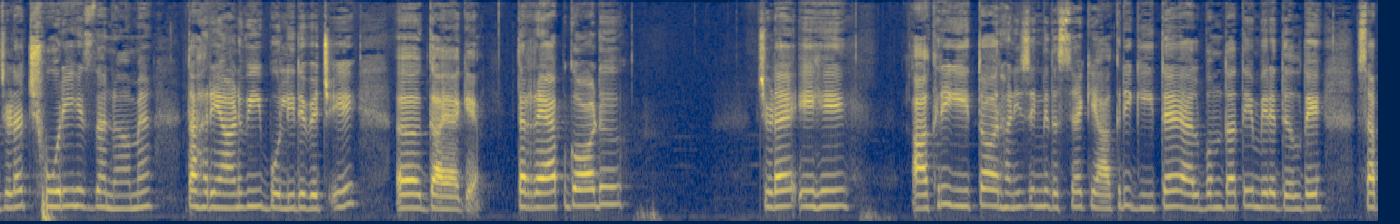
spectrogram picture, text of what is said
ਜਿਹੜਾ ਛੋਰੀ ਇਸ ਦਾ ਨਾਮ ਹੈ ਤਾਂ ਹਰਿਆਣਵੀ ਬੋਲੀ ਦੇ ਵਿੱਚ ਇਹ ਗਾਇਆ ਗਿਆ। ਤਾਂ ਰੈਪ ਗੋਡ, ਜਿਹੜਾ ਇਹ ਆਖਰੀ ਗੀਤ ਆ ਔਰ ਹਨੀ ਸਿੰਘ ਨੇ ਦੱਸਿਆ ਕਿ ਆਖਰੀ ਗੀਤ ਹੈ ਐਲਬਮ ਦਾ ਤੇ ਮੇਰੇ ਦਿਲ ਦੇ ਸਭ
